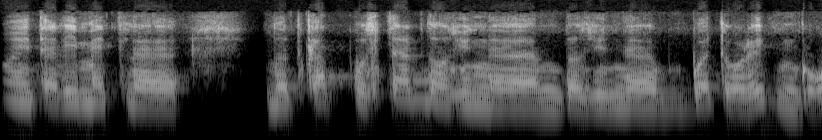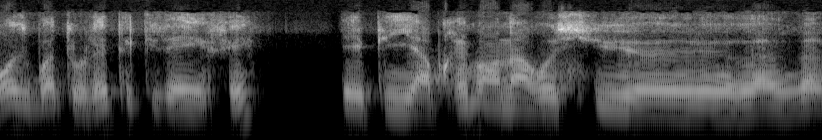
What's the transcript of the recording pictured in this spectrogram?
On est allé mettre notre carte postale dans une, dans une boîte aux lettres, une grosse boîte aux lettres qu'ils avaient fait. Et puis après, ben, on a reçu, euh,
